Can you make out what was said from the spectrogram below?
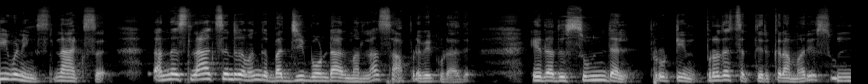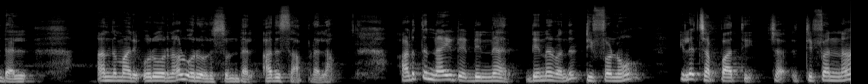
ஈவினிங் ஸ்நாக்ஸு அந்த ஸ்நாக்ஸுன்ற வந்து பஜ்ஜி போண்டா அது மாதிரிலாம் சாப்பிடவே கூடாது. ஏதாவது சுண்டல் ப்ரோட்டீன் புரதச்சத்து இருக்கிற மாதிரி சுண்டல் அந்த மாதிரி ஒரு ஒரு நாள் ஒரு ஒரு சுண்டல் அது சாப்பிடலாம். அடுத்து நைட்டு டின்னர் டின்னர் வந்து டிஃபனோ இல்லை சப்பாத்தி. ச டிஃபன்னா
